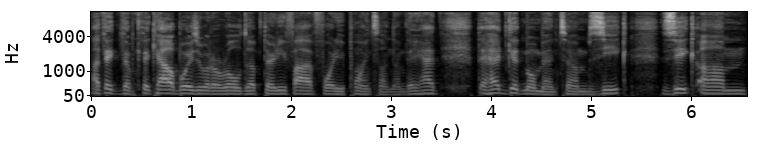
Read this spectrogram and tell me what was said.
I think the, the Cowboys would have rolled up 35, 40 points on them. They had they had good momentum. Zeke, Zeke, um,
